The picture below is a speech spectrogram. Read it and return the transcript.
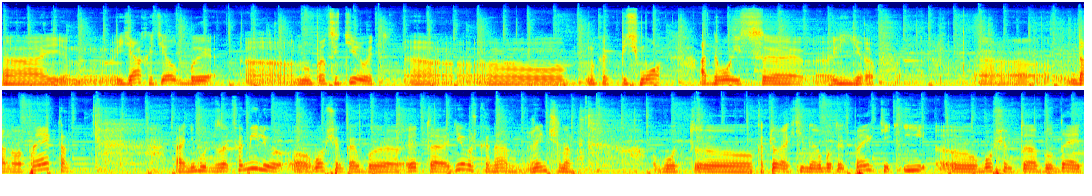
я хотел бы ну, процитировать э, ну, как письмо одного из э, лидеров э, данного проекта. А, Не буду называть фамилию. Э, В общем, как бы это девушка, да, женщина, вот, э, которая активно работает в проекте и, э, в общем-то, обладает,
